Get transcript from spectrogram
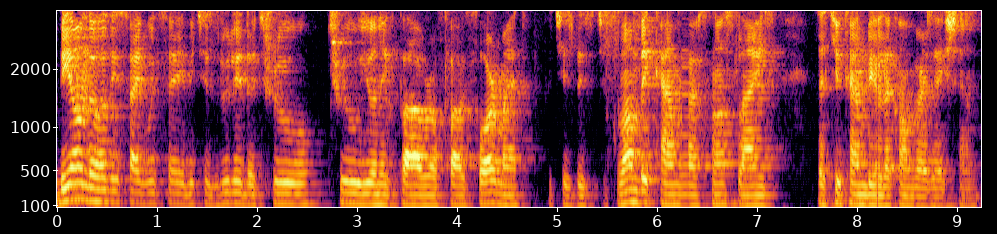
beyond all this, I would say, which is really the true, true unique power of our format, which is this just one big canvas, no slides, that you can build a conversation.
